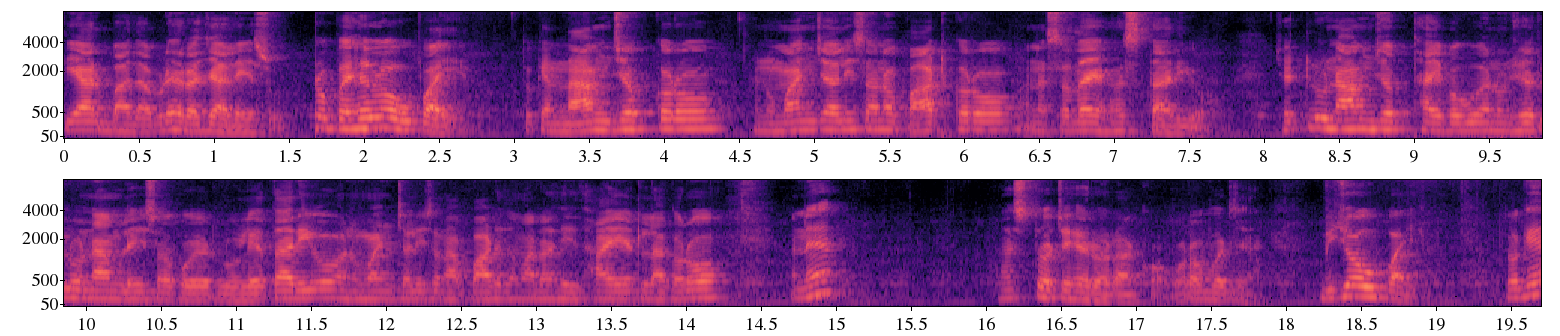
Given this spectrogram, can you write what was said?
ત્યારબાદ આપણે રજા લઈશું. પહેલો ઉપાય, તો કે નામ જપ કરો, હનુમાન ચાલીસાનો પાઠ કરો અને સદાય હસતા રહ્યો. જેટલું નામ જપ થાય ભગવાનનું, જેટલું નામ લઈ શકો એટલું લેતા રહ્યો. હનુમાન ચાલીસાના પાઠ તમારાથી થાય એટલા કરો અને હસતો ચહેરો રાખો. બરાબર છે? બીજો ઉપાય, તો કે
